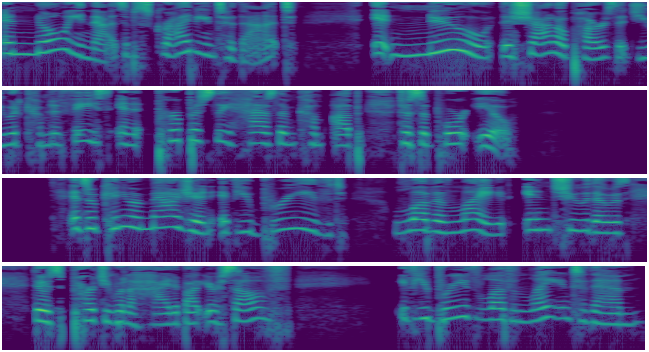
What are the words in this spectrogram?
And knowing that, subscribing to that, it knew the shadow parts that you would come to face and it purposely has them come up to support you. And so can you imagine if you breathed love and light into those those parts you want to hide about yourself? If you breathe love and light into them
